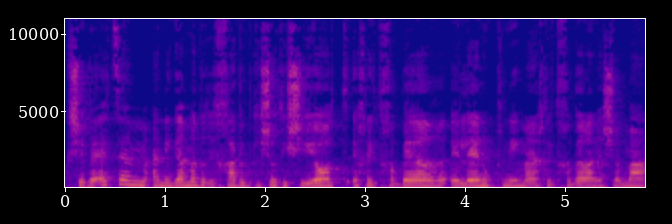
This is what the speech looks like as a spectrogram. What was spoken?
כשבעצם אני גם מדריכה בפגישות אישיות, איך להתחבר אלינו פנימה, איך להתחבר לנשמה,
